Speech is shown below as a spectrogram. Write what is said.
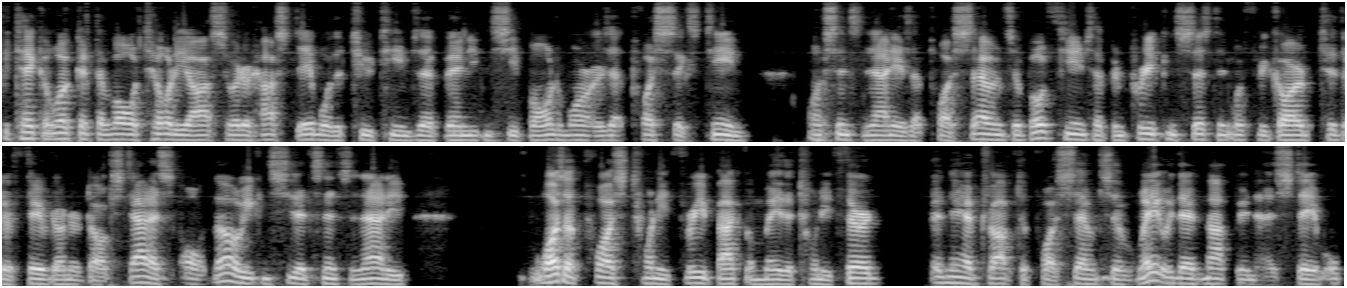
If we take a look at the volatility oscillator, how stable the two teams have been, you can see Baltimore is at plus 16, while Cincinnati is at plus 7. So both teams have been pretty consistent with regard to their favorite underdog status, although you can see that Cincinnati was at plus 23 back on May the 23rd, and they have dropped to plus 7. So lately they have not been as stable.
